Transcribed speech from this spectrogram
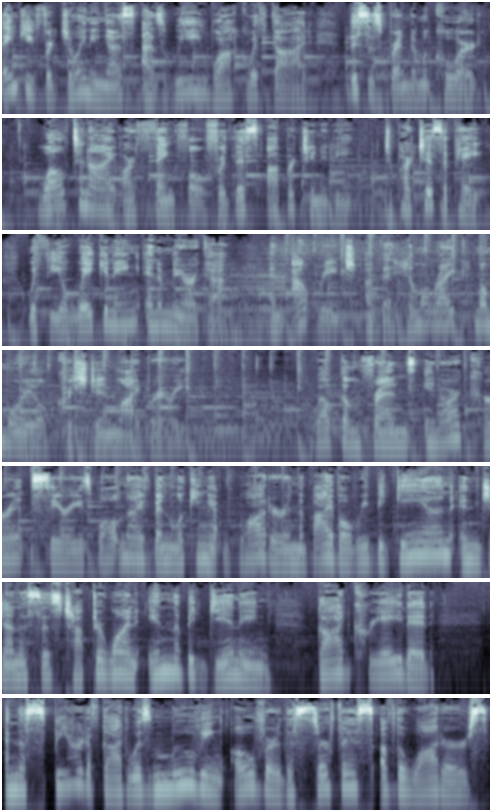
Thank you for joining us as we walk with God. This is Brenda McCord. Walt and I are thankful for this opportunity to participate with the Awakening in America, an outreach of the Himmelreich Memorial Christian Library. Welcome, friends. In our current series, Walt and I have been looking at water in the Bible. We began in Genesis chapter 1. In the beginning, God created and the Spirit of God was moving over the surface of the waters.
